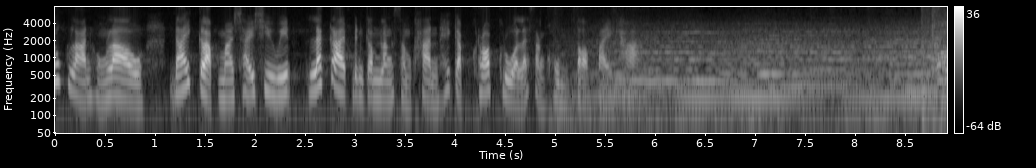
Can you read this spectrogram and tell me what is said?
ลูกหลานของเรา ได้กลับมาใช้ชีวิต และกลายเป็นกำลังสำคัญให้กับครอบครัวและสังคมต่อไปค่ะขอ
